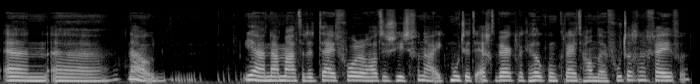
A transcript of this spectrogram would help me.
En uh, nou, ja, naarmate de tijd voordat had hij zoiets van... nou, ik moet dit echt werkelijk heel concreet handen en voeten gaan geven.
